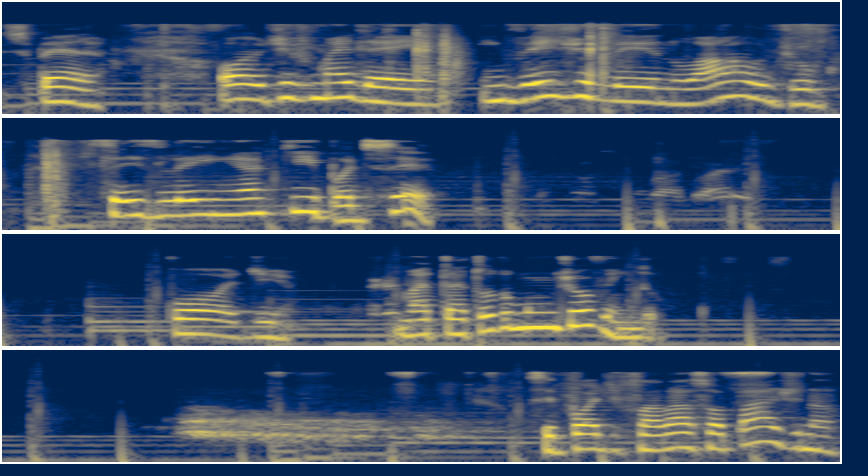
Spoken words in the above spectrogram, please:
Espera. Ó, oh, eu tive uma ideia. Em vez de ler no áudio, vocês leem aqui, pode ser? Pode. Mas tá todo mundo te ouvindo. Você pode falar a sua página?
